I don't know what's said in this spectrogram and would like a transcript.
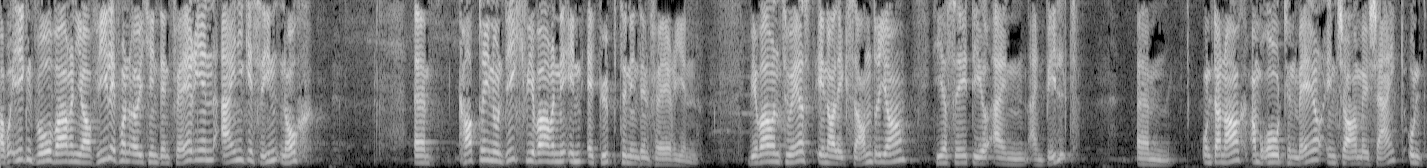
aber irgendwo waren ja viele von euch in den Ferien, einige sind noch. Ähm, Katrin und ich, wir waren in Ägypten in den Ferien. Wir waren zuerst in Alexandria, hier seht ihr ein, ein Bild, ähm, und danach am Roten Meer in Sharm el-Sheikh. Und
